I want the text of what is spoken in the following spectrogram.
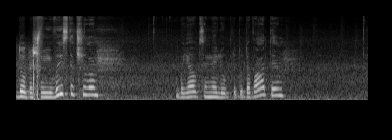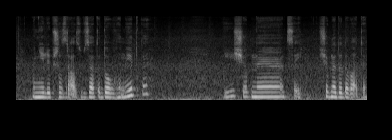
Добре, що її вистачило, бо я це не люблю додавати. Мені ліпше зразу взяти довгу нитку і щоб не цей, щоб не додавати.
